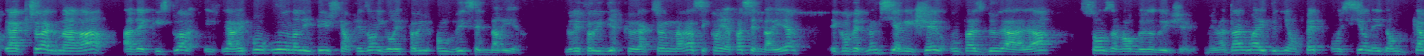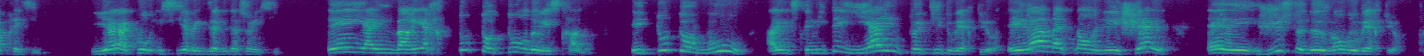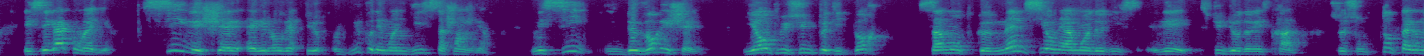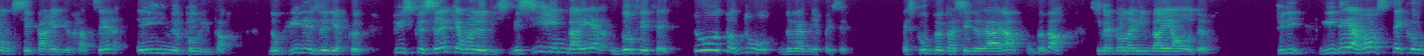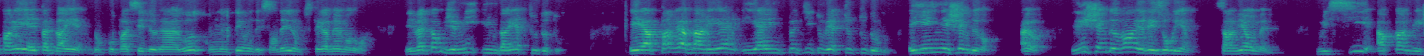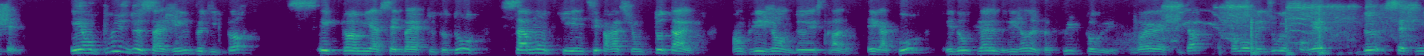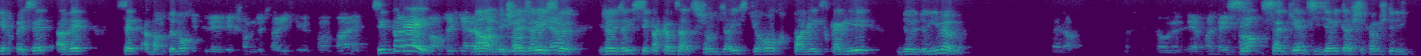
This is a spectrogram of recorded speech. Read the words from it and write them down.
L'action Agmara, avec l'histoire, la réponse où on en était jusqu'à présent, il aurait fallu enlever cette barrière. Il aurait fallu dire que l'action Agmara, c'est quand il n'y a pas cette barrière et qu'en fait, même y a l'échelle, on passe de là à là sans avoir besoin de l'échelle. Mais maintenant, il te dit en fait, ici, on est dans le cas précis. Il y a la cour ici avec des habitations ici. Et il y a une barrière tout autour de l'estrade. Et tout au bout, à l'extrémité, il y a une petite ouverture. Et là, maintenant, l'échelle, elle est juste devant l'ouverture. Et c'est là qu'on va dire, si l'échelle, elle est dans l'ouverture, vu qu'on est moins de 10, ça ne change rien. Mais si devant l'échelle, il y a en plus une petite porte, ça montre que même si on est à moins de 10, les studios de l'estrade se sont totalement séparés du Khatser et ils ne polluent pas. Donc l'idée est de dire que, puisque c'est vrai qu'il y a moins de 10, mais si j'ai une barrière fait faite tout autour de l'avenir précédent, est-ce qu'on peut passer de là à là? On ne peut pas. Si maintenant on a mis une barrière en hauteur, je dis, l'idée avant, c'était qu'on parlait, il n'y avait pas de barrière. Donc, on passait de l'un à l'autre, on montait, on descendait, donc c'était le même endroit. Mais maintenant que j'ai mis une barrière tout autour, et à part la barrière, il y a une petite ouverture tout au bout, et il y a une échelle devant. Alors, l'échelle devant, elle résout rien, ça revient au même. Mais si, à part l'échelle, et en plus de ça, j'ai une petite porte, et comme il y a cette barrière tout autour, ça montre qu'il y a une séparation totale entre les gens de l'estrade et la cour, et donc là, les gens ne peuvent plus polluer. Voilà la chita, comment on résout le problème de cette mirpesette avec cet appartement? Les, chambres de service, c'est pareil. Non, mais les chambres de service, les chambres de service, c'est pas comme ça. Les chambres de service, tu rentres par l'escalier de, de l'immeuble. Et après, tu as une C'est porte. cinquième, sixième étage, c'est comme je te dis.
